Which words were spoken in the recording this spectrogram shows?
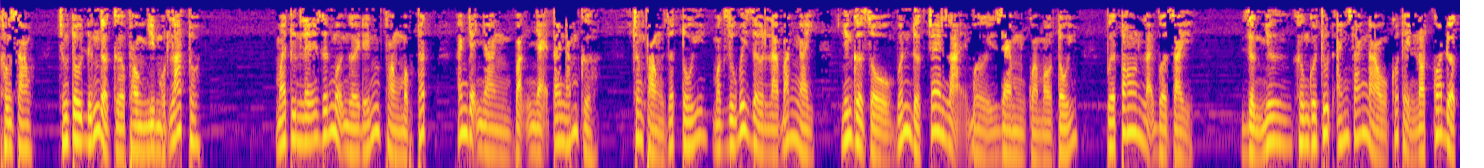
Không sao, chúng tôi đứng ở cửa phòng nhìn một lát thôi. Mai Tư Lễ dẫn mọi người đến phòng mộc thất, anh nhẹ nhàng vặn nhẹ tay nắm cửa. Trong phòng rất tối, mặc dù bây giờ là ban ngày, nhưng cửa sổ vẫn được che lại bởi rèm quả màu tối, vừa to lại vừa dày. Dường như không có chút ánh sáng nào có thể lọt qua được,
